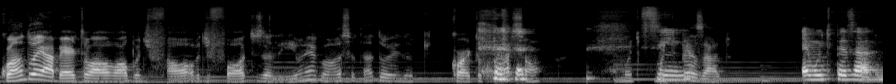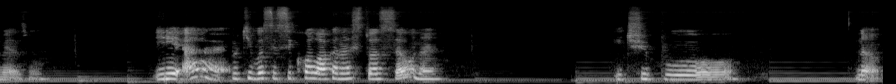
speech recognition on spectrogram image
quando é aberto o álbum de, de fotos ali, o negócio tá doido, corta o coração. muito, muito pesado. É muito pesado mesmo. E, ah, porque você se coloca na situação, né? E tipo. Não,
